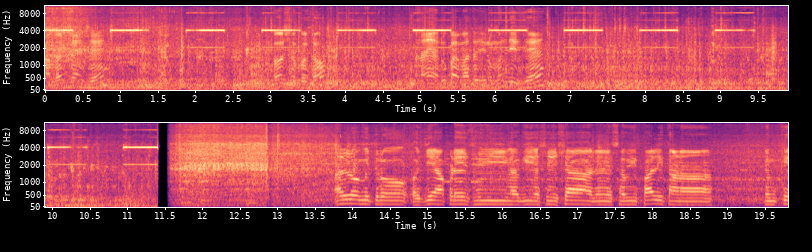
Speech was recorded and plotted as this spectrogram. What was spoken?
આ બસ સ્ટેન્ડ છે. જોઈ શકો છો. રૂપાઈ માતાજીનું મંદિર છે. હાલો મિત્રો, હજી આપણે સવી વાગી હશે શાર અને સવી પાલીતાણા. કેમ કે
